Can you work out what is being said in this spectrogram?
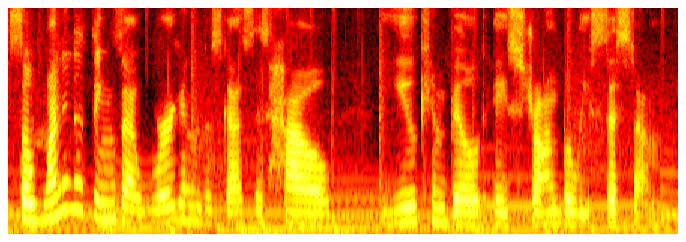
So, one of the things that we're going to discuss is how you can build a strong belief system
